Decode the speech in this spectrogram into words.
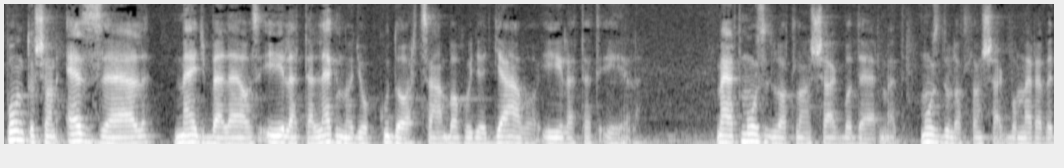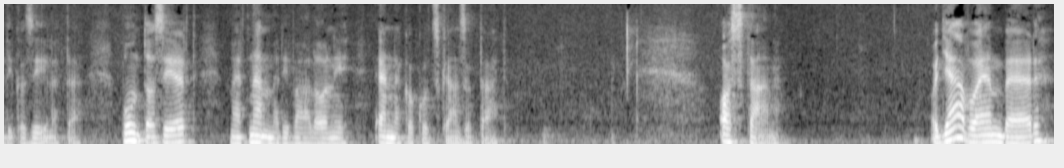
pontosan ezzel megy bele az élete legnagyobb kudarcába, hogy egy gyáva életet él. Mert mozdulatlanságba dermed, mozdulatlanságba merevedik az élete. Pont azért, mert nem meri vállalni ennek a kockázatát. Aztán a gyáva ember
